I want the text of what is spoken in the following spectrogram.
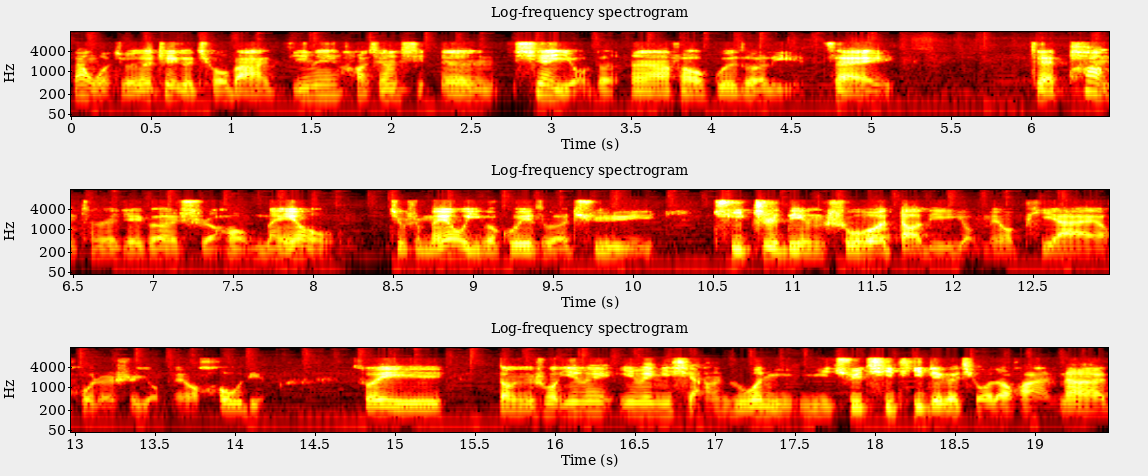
但我觉得这个球吧，因为好像现嗯现有的 NFL 规则里，在在 punt 的这个时候没有，就是没有一个规则去去制定说到底有没有 PI 或者是有没有 holding，所以等于说，因为因为你想，如果你你去弃踢这个球的话，那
